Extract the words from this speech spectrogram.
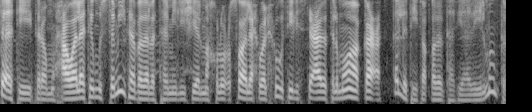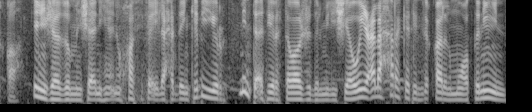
تأتي إثر محاولات مستميتة بذلتها ميليشيا المخلوع صالح والحوثي لاستعادة المواقع التي فقدتها في هذه المنطقة. إنجاز من شأنه أن يخفف إلى حد كبير من تأثير التواجد الميليشياوي على حركة انتقال المواطنين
